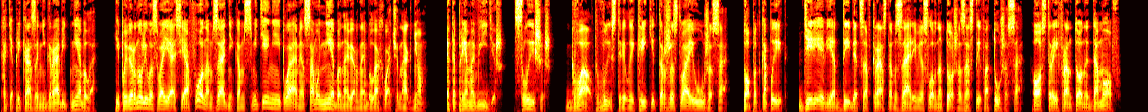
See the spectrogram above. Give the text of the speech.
хотя приказа не грабить не было, и повернули во своясь, а фоном, задником, смятение и пламя, само небо, наверное, было охвачено огнем. Это прямо видишь, слышишь. Гвалт, выстрелы, крики торжества и ужаса, топот копыт. Деревья дыбятся в красном зареве, словно тоже застыв от ужаса. Острые фронтоны домов,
